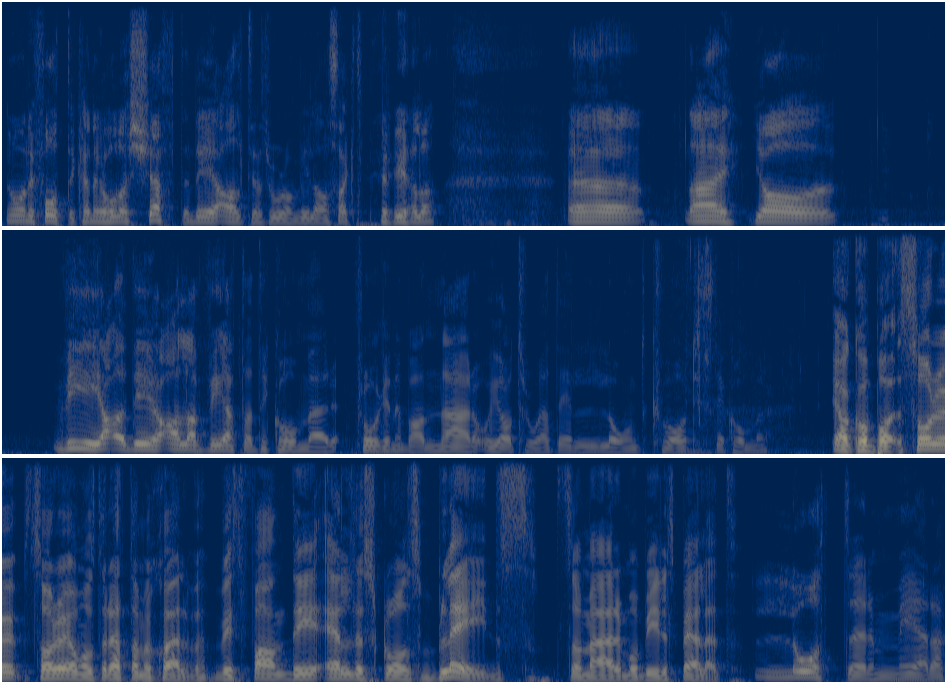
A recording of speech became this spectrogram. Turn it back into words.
nu har ni fått det. Kan ni hålla käften? Det är allt jag tror de ville ha sagt med det hela. Eh, nej, jag... Vi, det är, alla vet att det kommer. Frågan är bara när och jag tror att det är långt kvar tills det kommer. Jag kom på, sorry, sorry jag måste rätta mig själv. Visst fan, det är Elder Scrolls Blades som är mobilspelet. Låter mera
